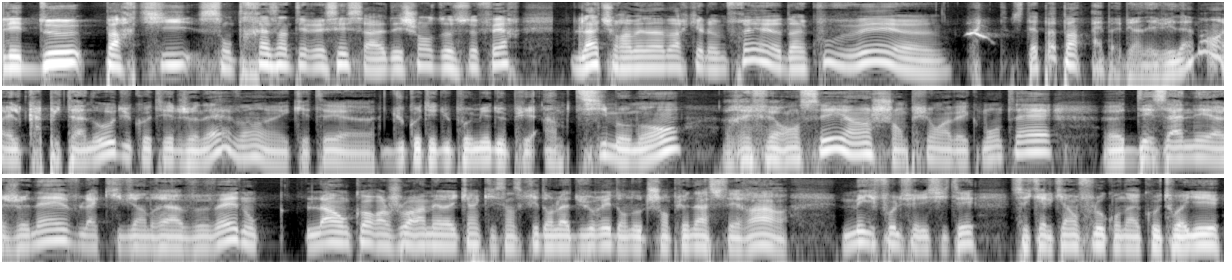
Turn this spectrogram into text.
Les deux parties sont très intéressées, ça a des chances de se faire. Là, tu ramènes un Markel Humphrey, euh, d'un coup, Vevey, euh, up, hein. Eh ben, bien évidemment. El Capitano du côté de Genève, hein, qui était euh, du côté du pommier depuis un petit moment, référencé, hein, champion avec euh, des années à Genève, là qui viendrait à Vevey. Donc là encore, un joueur américain qui s'inscrit dans la durée dans notre championnat, c'est rare, mais il faut le féliciter. C'est quelqu'un, Flo, qu'on a côtoyé,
